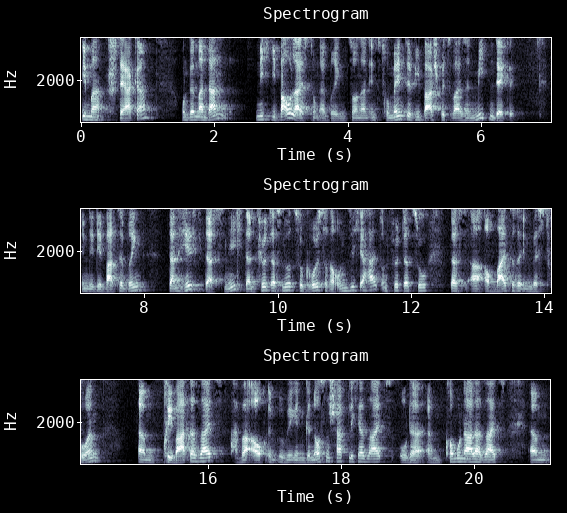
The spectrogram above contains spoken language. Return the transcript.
immer stärker. Und wenn man dann nicht die Bauleistung erbringt, sondern Instrumente wie beispielsweise einen Mietendeckel in die Debatte bringt, dann hilft das nicht, dann führt das nur zu größerer Unsicherheit und führt dazu, dass äh, auch weitere Investoren ähm, privaterseits, aber auch im Übrigen genossenschaftlicherseits oder ähm, kommunalerseits ähm,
